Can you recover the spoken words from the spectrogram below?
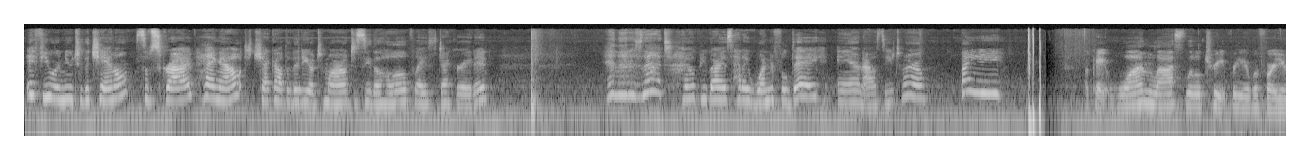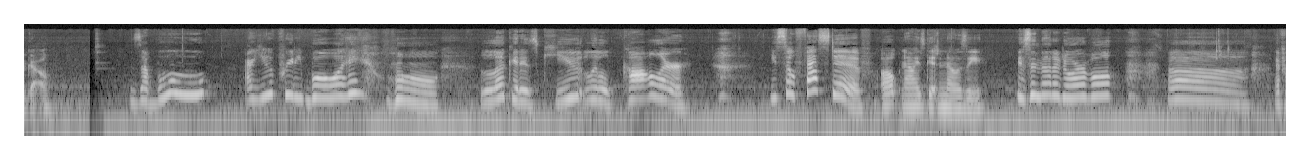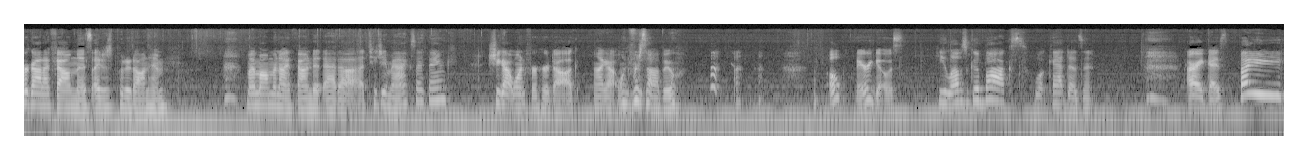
if you are new to the channel, subscribe, hang out, check out the video tomorrow to see the whole place decorated. And that is that. I hope you guys had a wonderful day, and I'll see you tomorrow. Bye! Okay, one last little treat for you before you go. Zabu, are you a pretty boy? Oh, look at his cute little collar. He's so festive. Oh, now he's getting nosy. Isn't that adorable? Ah, I forgot I found this. I just put it on him. My mom and I found it at uh, TJ Maxx, I think. She got one for her dog, and I got one for Zabu. oh, there he goes. He loves a good box. What cat doesn't? All right, guys. Bye.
